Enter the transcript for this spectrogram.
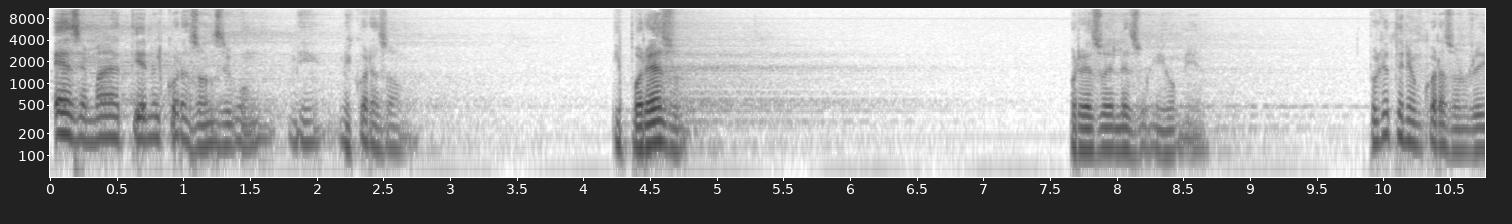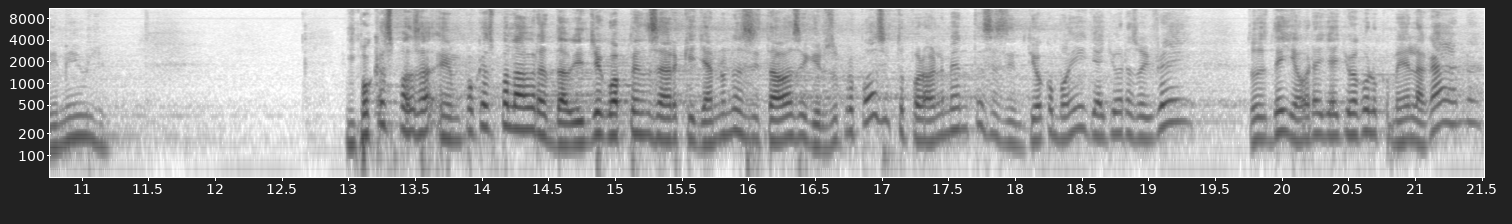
ese madre tiene el corazón según mi corazón. Y por eso, por eso Él es un hijo mío. Porque tenía un corazón redimible. En pocas, en pocas, palabras, David llegó a pensar que ya no necesitaba seguir su propósito. Probablemente se sintió como, ya yo ahora soy rey. Entonces, ahora ya yo hago lo que me dé la gana.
